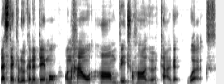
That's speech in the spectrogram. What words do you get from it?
Let's take a look at a demo on how ARM Virtual Hardware Target works.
